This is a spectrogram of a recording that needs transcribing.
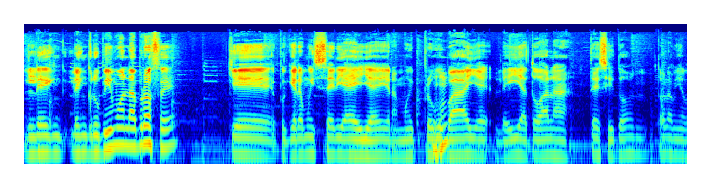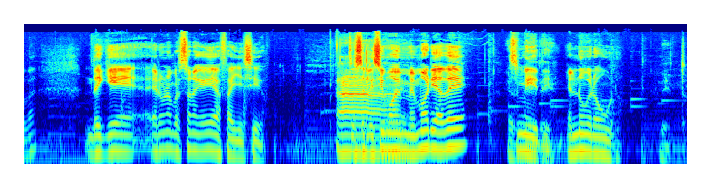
le, le engrupimos a la profe, que, porque era muy seria ella y era muy preocupada y leía todas las tesis y todo- toda la mierda, de que era una persona que había fallecido. Entonces Ah, le hicimos en ya. memoria de Smithy. el número uno. Listo.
